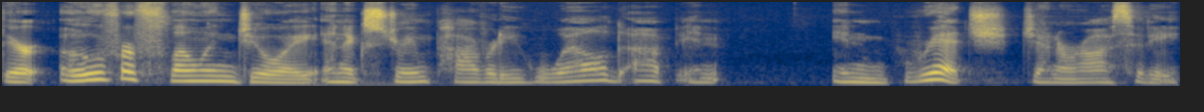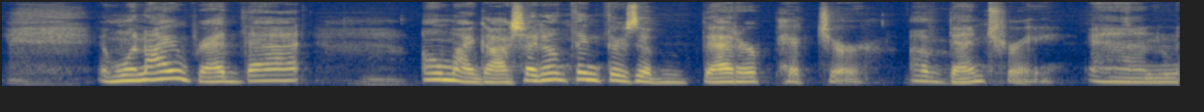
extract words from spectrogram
their overflowing joy and extreme poverty welled up in, in rich generosity. And when I read that, oh my gosh, I don't think there's a better picture of Bent Tree, and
